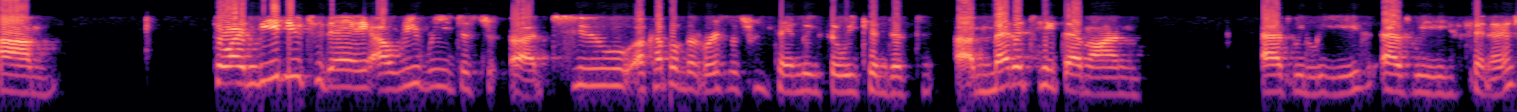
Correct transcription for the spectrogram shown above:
Um, so I leave you today. I'll reread just uh, two, a couple of the verses from St. Luke, so we can just uh, meditate them on as we leave, as we finish.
